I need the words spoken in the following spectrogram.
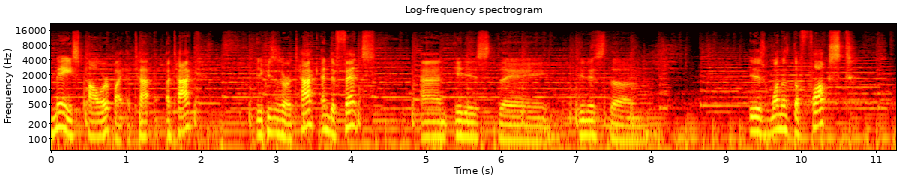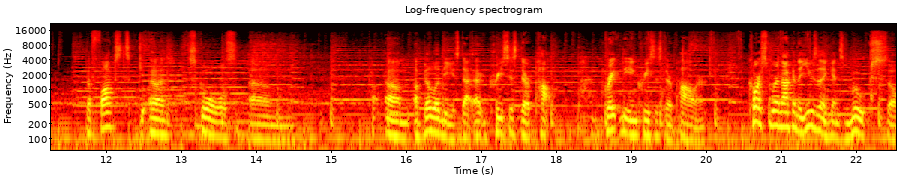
Mei's power by attack. Attack. It increases her attack and defense, and it is the it is the is one of the Foxed the Foxed uh, school's um, um, abilities that increases their power greatly increases their power. Of course, we're not going to use it against mooks, so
